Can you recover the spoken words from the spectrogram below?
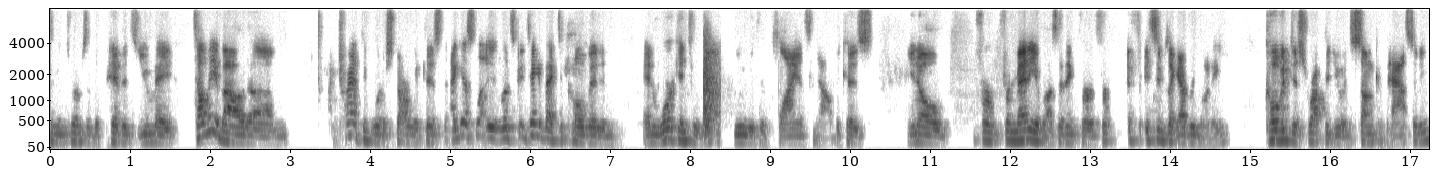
in terms of the pivots you made. Tell me about um I'm trying to think where to start with this. I guess let, let's take it back to COVID and and work into what do with your clients now because you know for for many of us i think for for it seems like everybody covid disrupted you in some capacity.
